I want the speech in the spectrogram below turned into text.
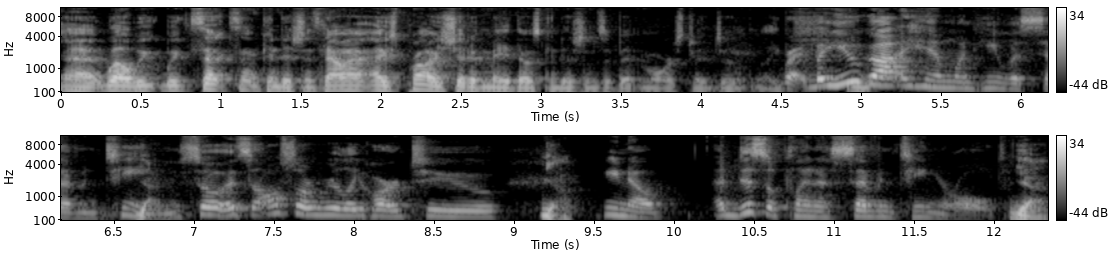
Uh, well, we, we set some conditions. Now, I, I probably should have made those conditions a bit more stringent. Like, Right. But you got him when he was seventeen, Yeah. so it's also really hard to, yeah, you know, a discipline a seventeen-year-old. yeah.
